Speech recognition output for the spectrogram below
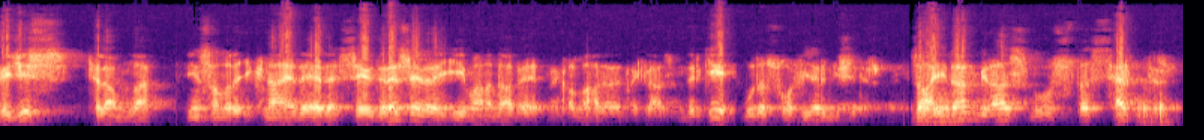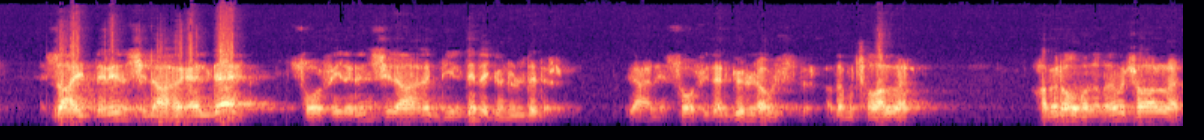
vecis kelamla, insanları ikna ede ede, sevdire sevdire imana davet etmek, Allah'a davet etmek lazımdır ki bu da sofilerin işidir. Zahidan biraz bu hususta serttir. Zahidlerin silahı elde, sofilerin silahı dilde ve gönüldedir. Yani sofiler gönül avucudur. Adamı çalarlar. Haber olmadan adamı çalarlar.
